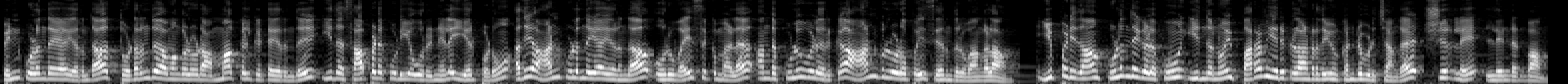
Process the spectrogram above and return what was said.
பெண் குழந்தையா இருந்தா தொடர்ந்து அவங்களோட அம்மாக்கள் கிட்ட இருந்து இதை சாப்பிடக்கூடிய ஒரு நிலை ஏற்படும். அதே ஆண் குழந்தையா இருந்தா ஒரு வயசுக்கு மேல அந்த குழுவில் இருக்க ஆண்களோட போய் சேர்ந்துருவாங்களாம். இப்படிதான் குழந்தைகளுக்கும் இந்த நோய் பரவி இருக்கலான்றதையும் கண்டுபிடிச்சாங்க ஷிர்லே லிண்டன்பாம்.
